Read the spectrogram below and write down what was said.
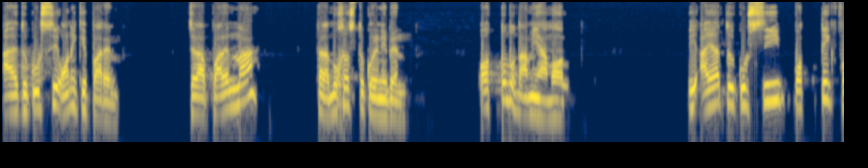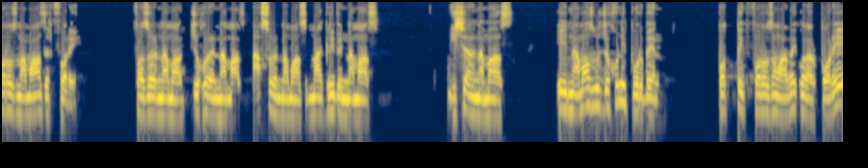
আয়াতুল কুরসি অনেকে পারেন। যারা পারেন না, তারা মুখস্থ করে নেবেন। অত্যন্ত দামি আমল। এই আয়াতুল কুরসি প্রত্যেক ফরজ নামাজের পরে। ফজরের নামাজ, জোহরের নামাজ, আসরের নামাজ, মাগরিবের নামাজ ঈশার নামাজ, এই নামাজগুলো যখনই পড়বেন, প্রত্যেক ফরজ আদায় করার পরে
